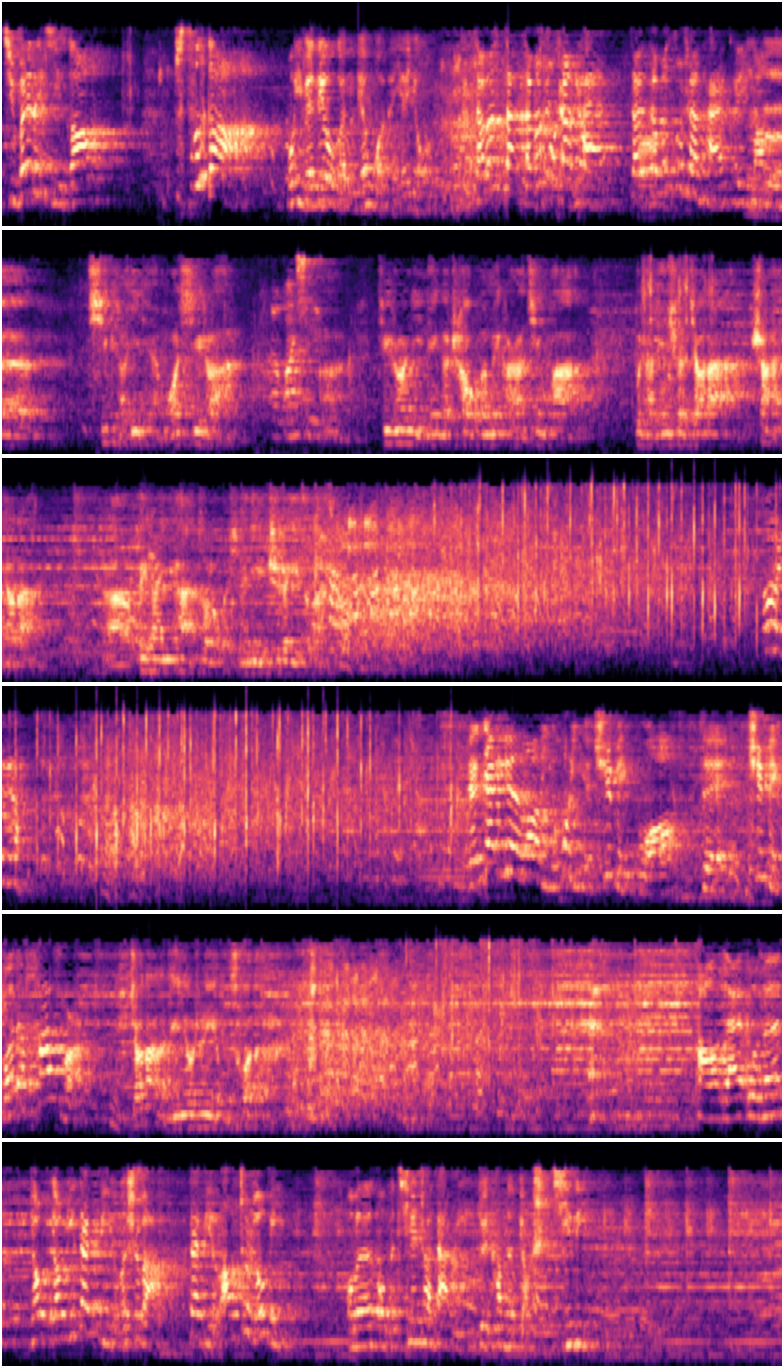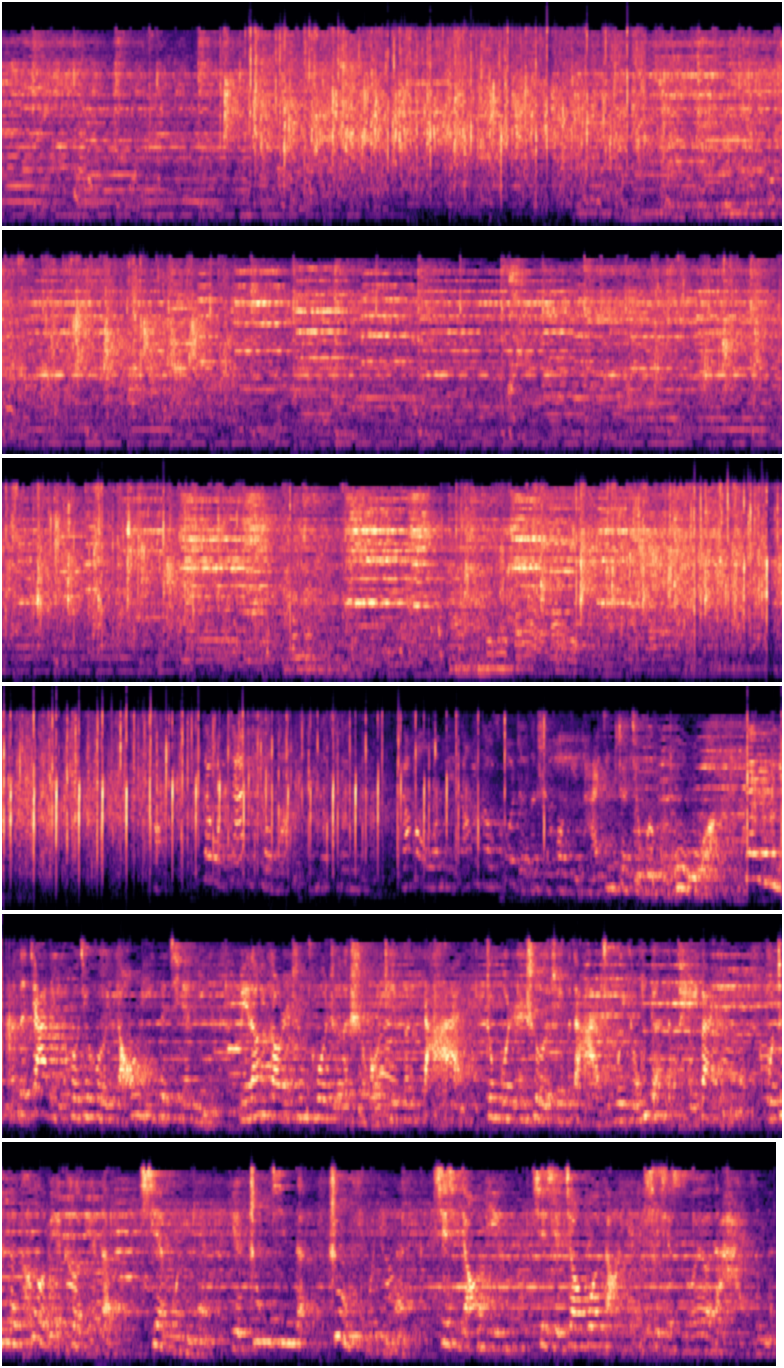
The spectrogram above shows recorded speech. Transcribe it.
举办了几个？四个，我以为六个呢，连我的也有。咱们咱 咱们送上台，咱咱们送上台可以吗？那个提个小意见，王希是吧？呃，王希。啊，听说你那个超分没考上清华，不小心去了交大，上海交大，啊，非常遗憾做了我学弟，是这意思吧？以后也去美国，对，去美国的哈佛。交大的研究生也不错的。好，来，我们姚姚明带笔了是吧？带笔了啊，这里有笔，我们我们签上大名，对他们表示激励。到挫折的时候，女排精神就会鼓舞我。在你们的家里以后就会有姚明的签名，每当遇到人生挫折的时候，这份大爱，中国人寿的这份大爱就会永远的陪伴你们。我真的特别特别的羡慕你们，也衷心的祝福你们。谢谢姚明，谢谢焦波导演，谢谢所有的孩子们。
